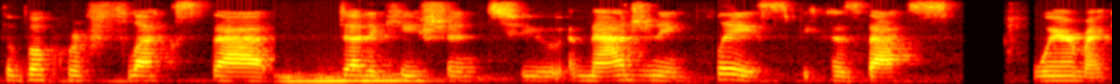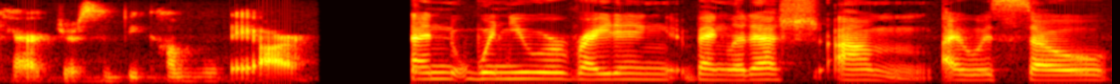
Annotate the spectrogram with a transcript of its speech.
the book reflects that dedication to imagining place because that's where my characters have become who they are. And when you were writing Bangladesh, um, I was so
